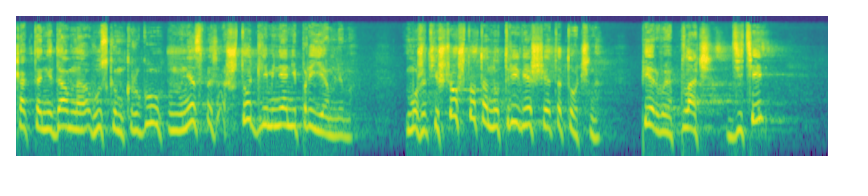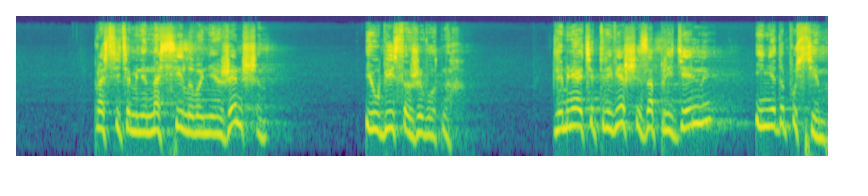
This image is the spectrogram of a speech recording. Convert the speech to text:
Как-то недавно в узком кругу мне спросили, что для меня неприемлемо. Может, еще что-то, но три вещи это точно. Первое – плач детей. Простите меня, насилование женщин и убийство животных. Для меня эти три вещи запредельны – и недопустимы.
